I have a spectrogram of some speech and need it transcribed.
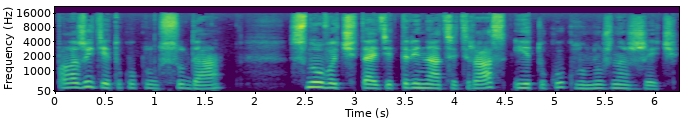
положите эту куклу сюда, снова читайте 13 раз, и эту куклу нужно сжечь.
